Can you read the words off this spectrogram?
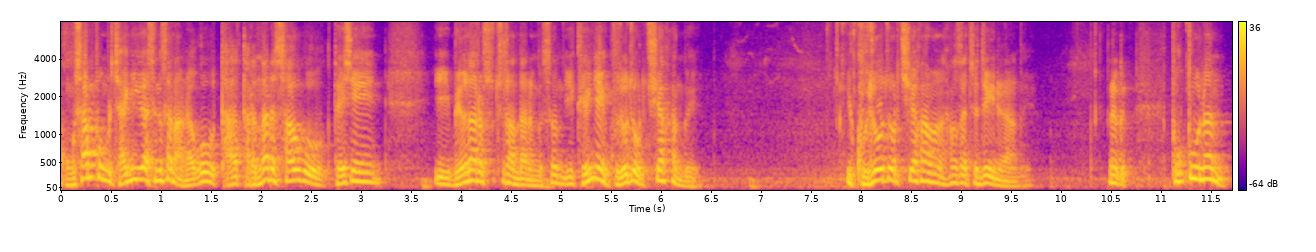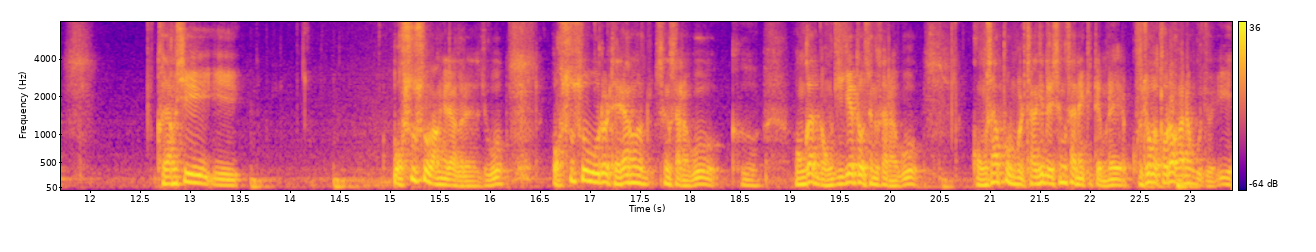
공산품을 자기가 생산 안 하고 다 다른 나라 사오고 대신 이 면화를 수출한다는 것은 이 굉장히 구조적으로 취약한 거예요. 이 구조적으로 취약하면 항상 전쟁이 일어나는 거예요. 그러니까 북부는 그 당시 이 옥수수 왕이라 그래가지고 옥수수를 대량 생산하고 그 온갖 농기계도 생산하고 공산품을 자기들이 생산했기 때문에 구조가 돌아가는 구조. 이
